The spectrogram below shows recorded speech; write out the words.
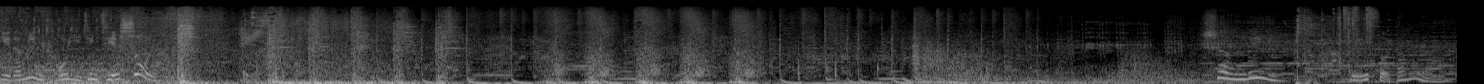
你的命途已经结束了。胜利，理所当然。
